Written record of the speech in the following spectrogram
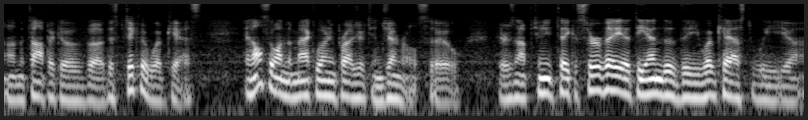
on the topic of uh, this particular webcast and also on the Mac Learning Project in general. So there's an opportunity to take a survey at the end of the webcast. We, uh,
